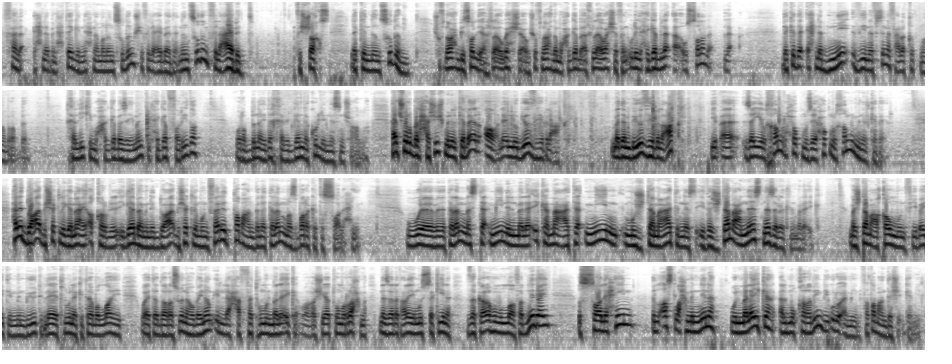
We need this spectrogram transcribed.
فلا إحنا بنحتاج إن إحنا ما ننصدمش في العبادة ننصدم في العابد في الشخص. لكن ننصدم شفنا واحد بيصلي أخلاقه وحشة أو شفنا واحدة محجبة أخلاقها وحشة فنقول الحجاب لأ أو الصلاة لأ. لأ ده كده إحنا بنأذي نفسنا في علاقتنا بربنا. خليكي محجبة زي ما انت الحجاب فريضة وربنا يدخل الجنة كل الناس إن شاء الله. هل شرب الحشيش من الكبائر؟ آه لأنه بيذهب العقل. ما دام بيذهب العقل يبقى زي الخمر حكمه زي حكم الخمر من الكبائر. هل الدعاء بشكل جماعي أقرب للإجابة من الدعاء بشكل منفرد؟ طبعا بنتلمس بركة الصالحين. وبنتلمس تأمين الملائكة مع تأمين مجتمعات الناس. إذا اجتمع الناس نزلت الملائكة. ما اجتمع قوم في بيت من بيوت الله يتلون كتاب الله ويتدارسونه بينهم إلا حفتهم الملائكة وغشيتهم الرحمة نزلت عليهم السكينة ذكرهم الله. فبندعي الصالحين الأصلح مننا والملائكة المقربين بيقولوا أمين. فطبعا ده شيء جميل.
